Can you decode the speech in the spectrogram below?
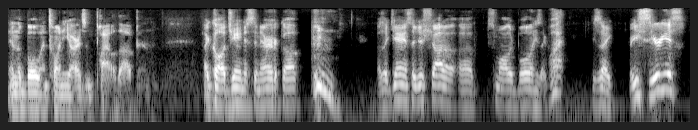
and the bull went 20 yards and piled up, and I called Janus and Eric up. I was like, Janus, I just shot a, a smaller bull. And he's like, what? He's like, are you serious?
